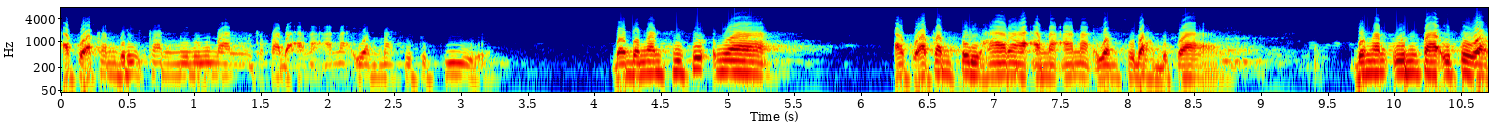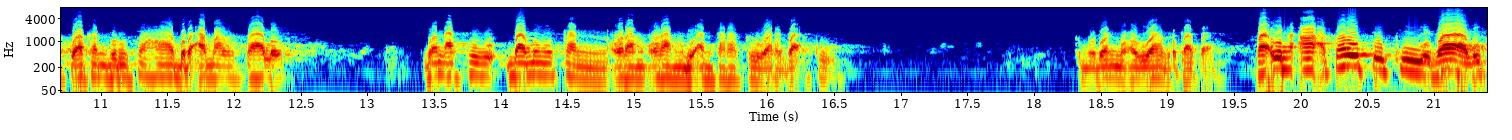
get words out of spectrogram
aku akan berikan minuman kepada anak-anak yang masih kecil. Dan dengan susunya, aku akan pelihara anak-anak yang sudah besar. Dengan unta itu aku akan berusaha beramal saleh. Dan aku banggakan orang-orang di antara keluargaku. Kemudian Muawiyah berkata, "Fa in a'tautuki dzalik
